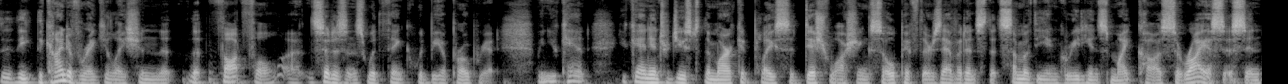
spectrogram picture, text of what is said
the, the kind of regulation that that thoughtful uh, citizens would think would be appropriate. I mean, you can't you can't introduce to the marketplace a dishwashing soap if there's evidence that some of the ingredients might cause psoriasis in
